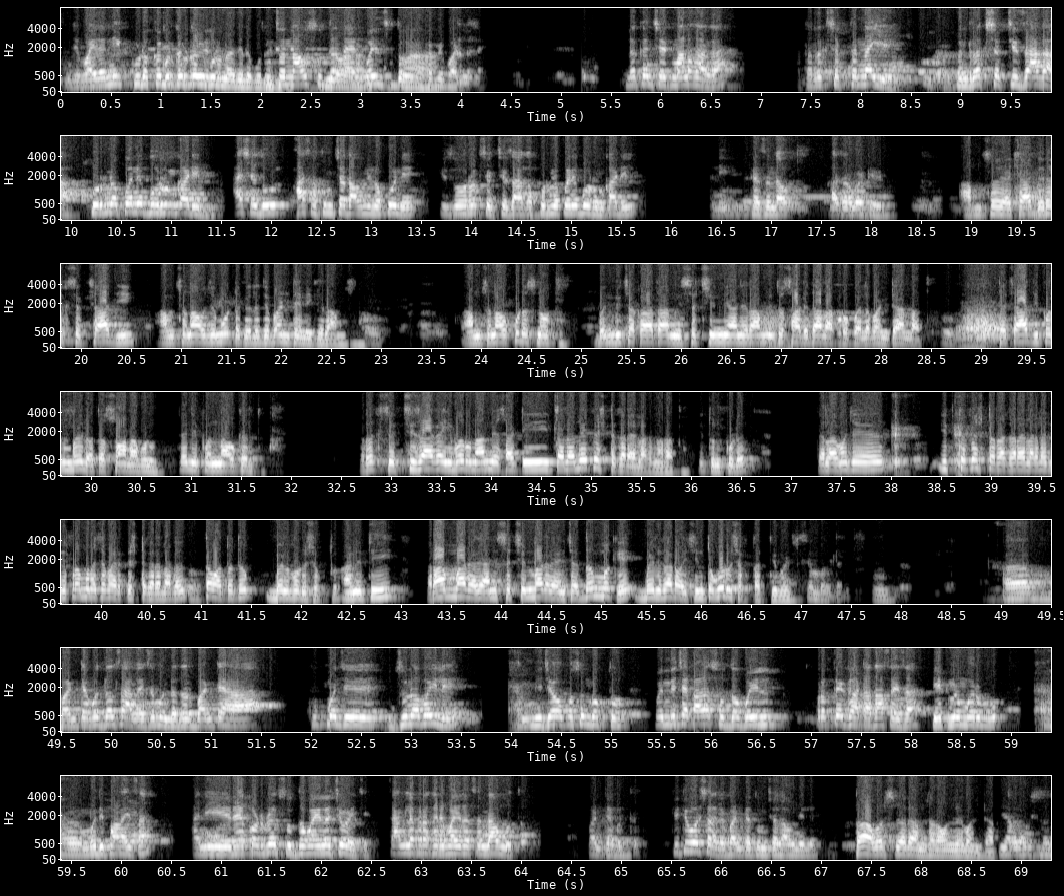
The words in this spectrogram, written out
म्हणजे बैलांनी कुठं कमी कुठं कमी पडून नाही दिलं कुठं. तुमचं नाव सुद्धा नाही बैल सुद्धा कुठं हा. कमी पडलं नाही. लखन शेठ मला सांगा आता रक्षक तर नाहीये पण रक्षकची जागा पूर्णपणे भरून काढील. अशा दोन असा तुमच्या दावणीला कोण आहे की जो रक्षकची जागा पूर्णपणे भरून काढील आणि त्याचं नाव आदरवर ठेवेल? आमचं याच्या आधी रक्षकच्या आधी आमचं नाव जे मोठं केलं ते बंट्याने केलं आमचं. आमचं नाव कुठंच नव्हतं. बंदीच्या काळात आम्ही सचिनने आणि रामने तो साडे दहा लाख रुपयाला बंटे आणला होता. त्याच्या आधी पण बैल होता सोना म्हणून. त्यांनी पण नाव केलं रक्षकची जागा ही भरून आणण्यासाठी त्याला लय कष्ट करायला लागणार आता. इथून पुढं त्याला म्हणजे इतकं कष्ट करायला लागणार की प्रमाणाच्या बाहेर कष्ट करायला लागलं. तेव्हा तो तो बैल घडू शकतो. आणि ती राम बाडाळे आणि सचिन बाडाळे यांच्या दम्मक आहे बैल गाडवायची आणि तो घडू शकतात ती बैल. शंभर टक्के. अं, बंट्याबद्दल सांगायचं म्हणलं तर बंट्या हा खूप म्हणजे जुना बैल आहे. मी जेव्हापासून बघतो बंदीच्या काळात सुद्धा बैल प्रत्येक घाटात असायचा. एक नंबरमध्ये पाळायचा आणि रेकॉर्ड ब्रेक सुद्धा बैलाचे व्हायचे. चांगल्या प्रकारे बैलाचं नाव होतं बंट्याबद्दल. किती वर्ष झाले बंट्या तुमच्या लावणीला दहा वर्ष झाले आमच्या गावाला बंट्या.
